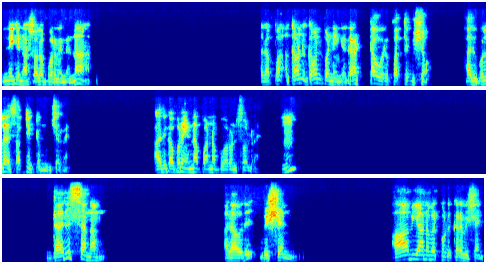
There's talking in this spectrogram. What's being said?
இன்னைக்கு நான் சொல்ல போறது என்னன்னா அதை கவுண்ட் கவுண்ட் பண்ணீங்க. கரெக்டா ஒரு பத்து நிமிஷம் அதுக்குள்ள சப்ஜெக்டை முடிச்சிடுறேன். அதுக்கப்புறம் என்ன பண்ண போறோம்னு சொல்றேன். ம்? தரிசனம். அதாவது விஷன். ஆவியானவர் கொடுக்கிற விஷன்.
